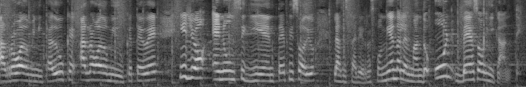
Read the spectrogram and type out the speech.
arroba dominicaduque, arroba domiduque TV y yo en un siguiente episodio las estaré respondiendo. Les mando un beso gigante.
